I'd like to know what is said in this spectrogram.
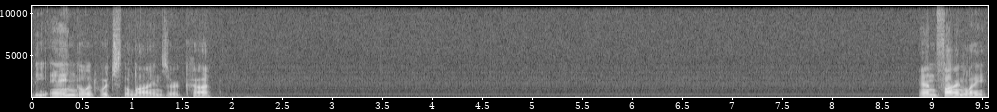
The angle at which the lines are cut. And finally,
